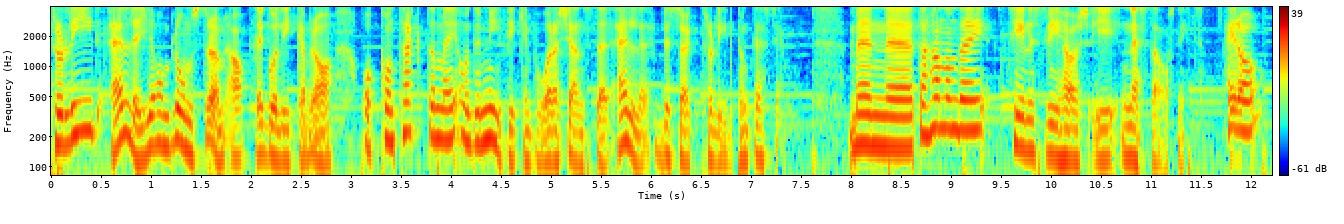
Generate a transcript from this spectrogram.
Prolid eller Jan Blomström, ja, det går lika bra. Och kontakta mig om du är nyfiken på våra tjänster eller besök prolid.se. Men eh, ta hand om dig tills vi hörs i nästa avsnitt. Hej då!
